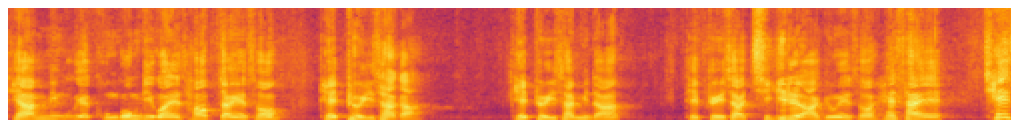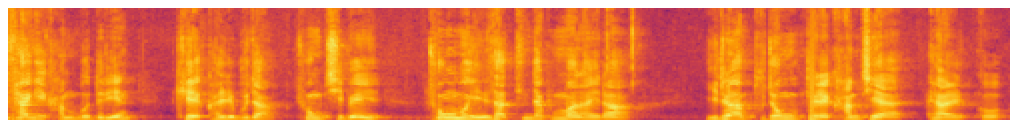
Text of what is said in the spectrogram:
대한민국의 공공기관의 사업장에서 대표 이사가 대표이사입니다. 대표이사 직위를 악용해서 회사의 최상위 간부들인 기획관리부장, 총지배인, 총무인사팀장뿐만 아니라 이러한 부정부패를 감시해야 할 그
